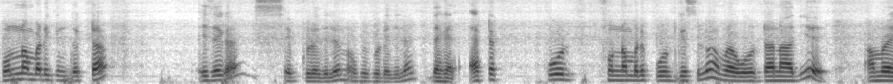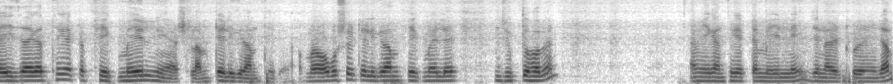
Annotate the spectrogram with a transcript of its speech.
ফোন নাম্বারে কিন্তু একটা এই জায়গায় সেভ করে দিলেন ওকে করে দিলেন। দেখেন, একটা কোড ফোন নাম্বারে কোড গেছিল, আমরা ওটা না দিয়ে আমরা এই জায়গা থেকে একটা ফেক মেইল নিয়ে আসলাম টেলিগ্রাম থেকে। আমরা অবশ্যই টেলিগ্রাম ফেক মেইলে যুক্ত হবেন। আমি এখান থেকে একটা মেইল নেই জেনারেট করে নিলাম।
